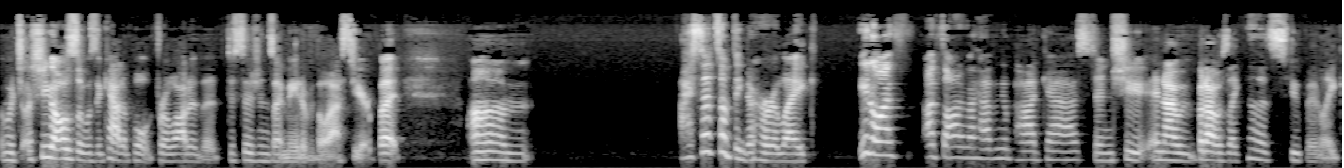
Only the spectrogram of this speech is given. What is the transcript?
which she also was a catapult for a lot of the decisions I made over the last year, but um, I said something to her like, you know, I've I've thought about having a podcast, and she and I, but I was like, no, that's stupid. Like,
